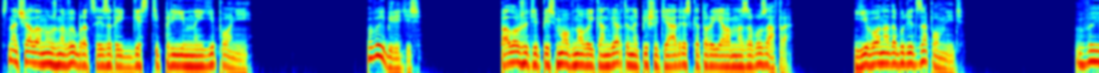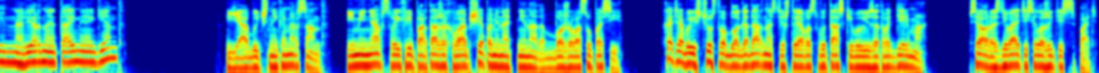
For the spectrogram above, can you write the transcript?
Сначала нужно выбраться из этой гостеприимной Японии. Выберитесь. Положите письмо в новый конверт и напишите адрес, который я вам назову завтра. Его надо будет запомнить. Вы, наверное, тайный агент? Я обычный коммерсант, и меня в своих репортажах вообще поминать не надо, боже вас упаси. Хотя бы из чувства благодарности, что я вас вытаскиваю из этого дерьма. Все, раздевайтесь и ложитесь спать.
